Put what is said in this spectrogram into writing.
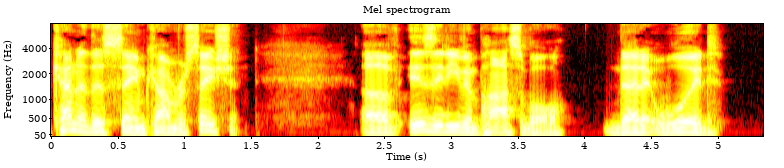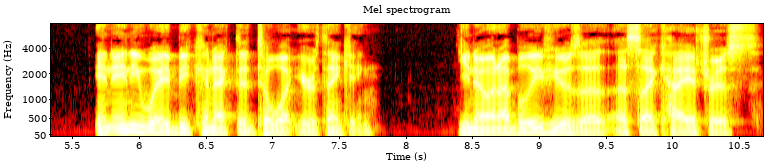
kind of this same conversation of is it even possible that it would in any way be connected to what you're thinking? You know, and I believe he was a, a psychiatrist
